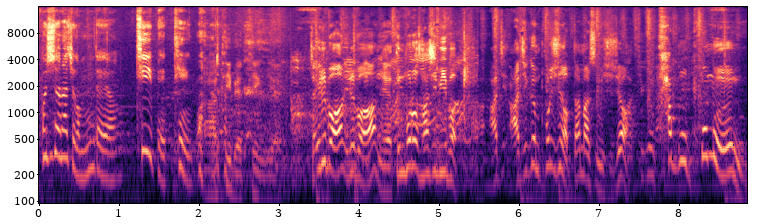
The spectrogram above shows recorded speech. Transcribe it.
포지션 아직 없는데요. 티베팅 아, 티 배팅. 예. 자, 1번, 1번. 예, 등번호 42번. 아직 아직은 포지션이 없다는 말씀이시죠? 지금 타구 폼은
